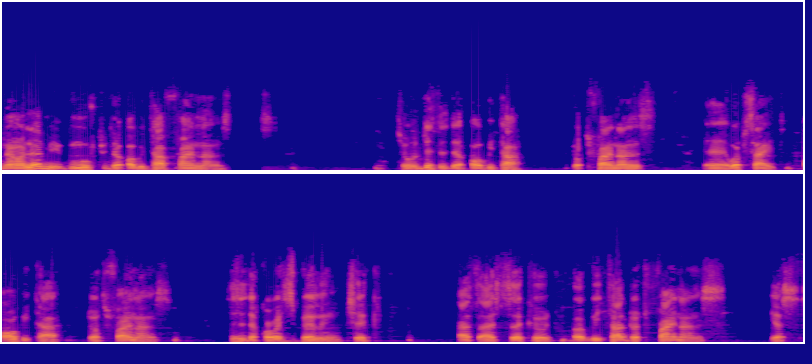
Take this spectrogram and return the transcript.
Now let me move to the Orbiter Finance. So this is the Orbiter.finance uh, website, Orbiter.finance. This is the correct spelling. Check as I circled Orbiter.finance. Yes,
